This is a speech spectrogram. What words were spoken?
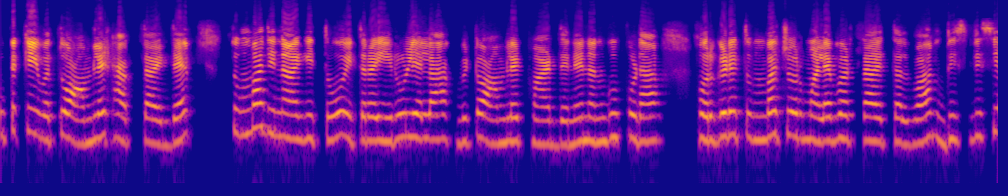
ಊಟಕ್ಕೆ ಇವತ್ತು ಆಮ್ಲೆಟ್ ಹಾಕ್ತಾ ಇದ್ದೆ. ತುಂಬಾ ದಿನ ಆಗಿತ್ತು, ಈ ತರ ಈರುಳ್ಳಿ ಎಲ್ಲ ಹಾಕ್ಬಿಟ್ಟು ಆಮ್ಲೆಟ್ ಮಾಡ್ದೇನೆ. ನನ್ಗೂ ಕೂಡ ಹೊರಗಡೆ ತುಂಬಾ ಜೋರ್ ಮಳೆ ಬರ್ತಾ ಇತ್ತಲ್ವಾ? ಬಿಸಿ ಬಿಸಿ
